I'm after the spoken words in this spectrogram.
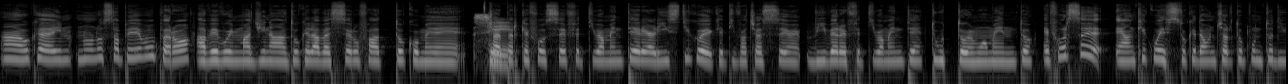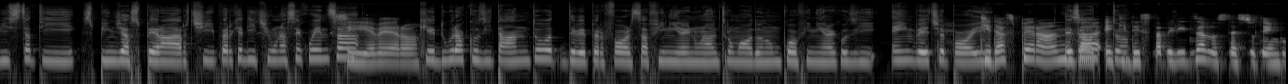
Ah, ok, non lo sapevo, però avevo immaginato che l'avessero fatto come sì. cioè perché fosse effettivamente realistico e che ti facesse vivere effettivamente tutto il momento. E forse è anche questo che da un certo punto di vista ti spinge a sperarci, perché dici una sequenza sì, è vero. che dura così tanto deve per forza finire in un altro modo, non può finire così. E invece poi ti dà speranza esatto. e ti destabilizza allo stesso tempo,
